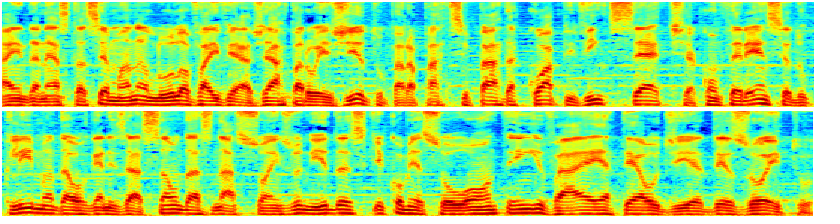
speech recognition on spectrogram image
Ainda nesta semana, Lula vai viajar para o Egito para participar da COP27, a Conferência do Clima da Organização das Nações Unidas, que começou ontem e vai até o dia 18.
